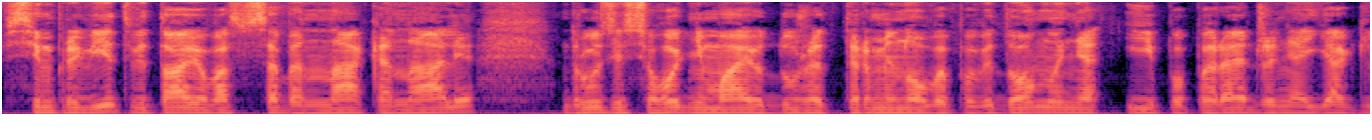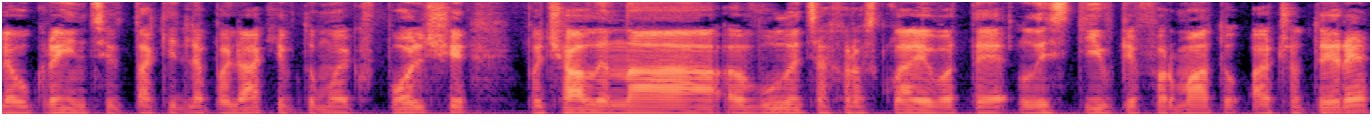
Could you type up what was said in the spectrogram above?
Всім привіт! Вітаю вас в себе на каналі. Друзі, сьогодні маю дуже термінове повідомлення і попередження як для українців, так і для поляків. Тому як в Польщі почали на вулицях розклеювати листівки формату А4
